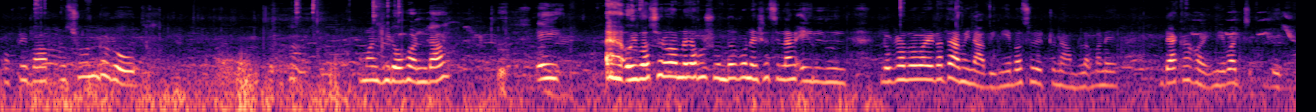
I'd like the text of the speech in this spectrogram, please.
বাপরে বাপ প্রচণ্ড রোদ। আমার হিরো হন্ডা। এই ওই বছরও আমরা যখন সুন্দরবন এসেছিলাম, এই লোকনাথ বাবার এটাতে আমি নামিনি। এবছর একটু নামলাম মানে দেখা হয়নি, এবার দেখব।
